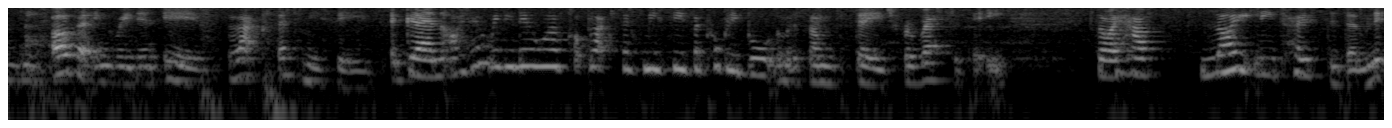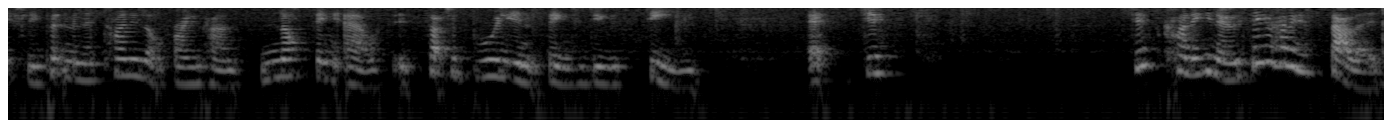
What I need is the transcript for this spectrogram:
and the other ingredient is black sesame seeds. Again, I don't really know why I've got black sesame seeds. I probably bought them at some stage for a recipe. So I have lightly toasted them, literally put them in this tiny little frying pan, nothing else. It's such a brilliant thing to do with seeds. It just, just kind of, you know, say you're having a salad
